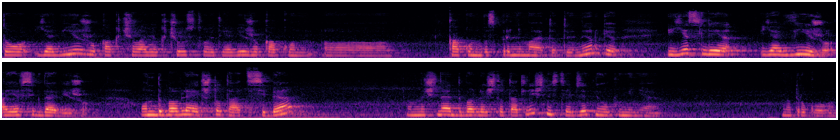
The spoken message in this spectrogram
то я вижу, как человек чувствует, я вижу, как он, э, как он воспринимает эту энергию. И если я вижу, а я всегда вижу, он добавляет что-то от себя, он начинает добавлять что-то от личности, я обязательно его поменяю на другого.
